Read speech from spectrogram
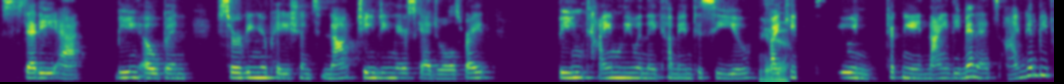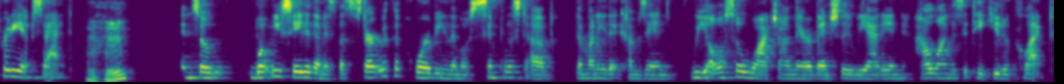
steady at being open, serving your patients, not changing their schedules, right? Being timely when they come in to see you. Yeah. If I came to see you and took me 90 minutes, I'm going to be pretty upset. Mm-hmm. And so what we say to them is let's start with the core being the most simplest of the money that comes in. We also watch on there, eventually we add in how long does it take you to collect?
